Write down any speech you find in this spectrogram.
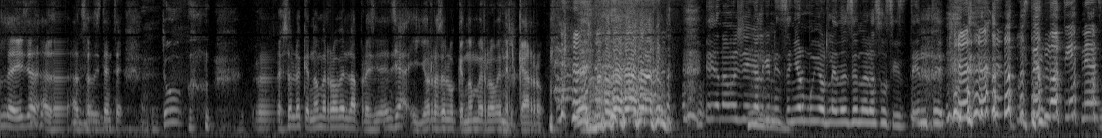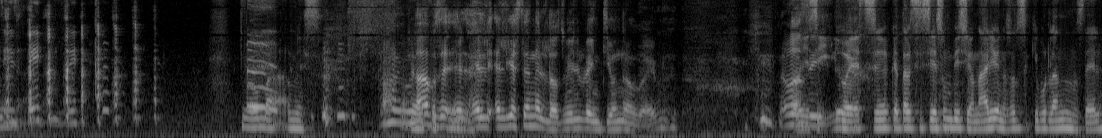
más le dice a, a su asistente, tú resuelve que no me roben la presidencia y yo resuelvo que no me roben el carro. Y ya nada más llega alguien y señor Muñoz Ledo, ese no era su asistente. Usted no tiene asistente. No mames. Ay, güey. Ah, pues pues, él, él- él ya está en el 2021, güey. Oh, Oye, sí. sí, güey. sí, ¿Qué tal si sí es un visionario y nosotros aquí burlándonos de él?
